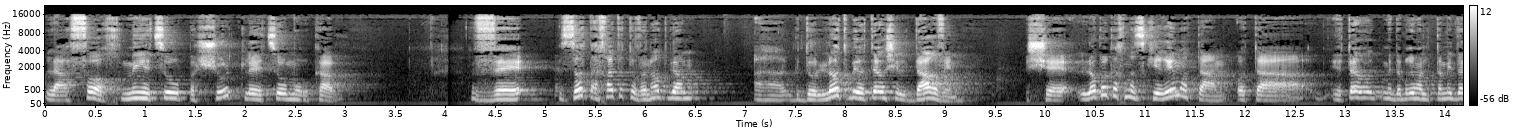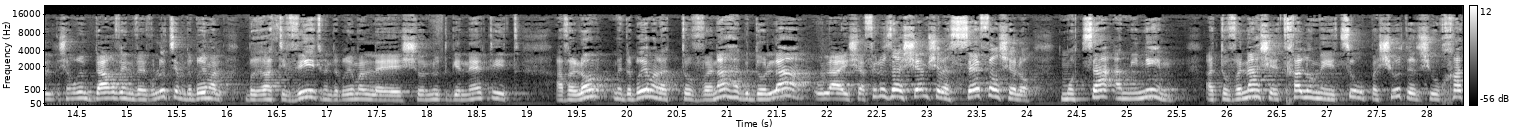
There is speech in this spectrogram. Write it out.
להפוך מיצור פשוט ליצור מורכב. וזאת אחת התובנות גם הגדולות ביותר של דרווין. שלא כל כך מזכירים אותם, אותה, יותר מדברים על, תמיד כשאומרים דרווין ואבולוציה, מדברים על ברירה טבעית, מדברים על אה, שונות גנטית, אבל לא מדברים על התובנה הגדולה אולי, שאפילו זה השם של הספר שלו, מוצא המינים. התובנה שהתחלנו מיצור פשוט, איזשהו חד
